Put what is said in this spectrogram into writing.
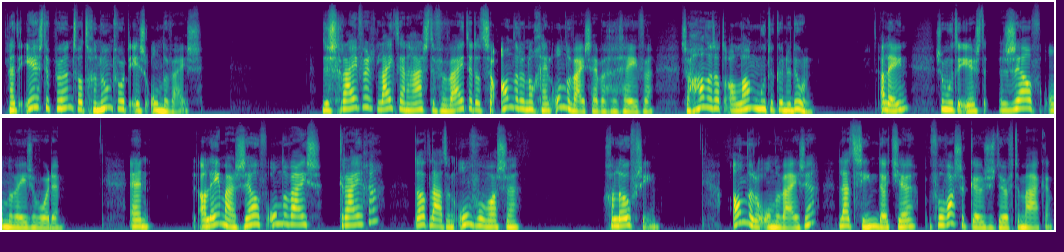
Het eerste punt wat genoemd wordt is onderwijs. De schrijver lijkt hen haast te verwijten dat ze anderen nog geen onderwijs hebben gegeven. Ze hadden dat al lang moeten kunnen doen. Alleen, ze moeten eerst zelf onderwezen worden. En alleen maar zelf onderwijs krijgen, dat laat een onvolwassen geloof zien. Andere onderwijzen laat zien dat je volwassen keuzes durft te maken.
